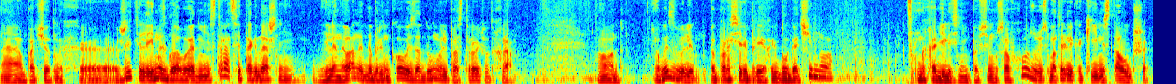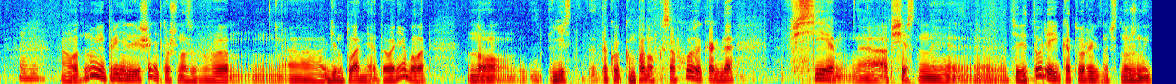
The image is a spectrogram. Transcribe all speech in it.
Э, почетных э, жителей. И мы с главой администрации тогдашней, Еленой Ивановной Добренковой, задумали построить вот храм. Вот. Вызвали, попросили приехать Благочинного. Мы ходили с ним по всему совхозу и смотрели, какие места лучше. Угу. Вот. Ну и приняли решение, потому что у нас в э, генплане этого не было. Но есть такая компоновка совхоза, когда все э, общественные э, территории, которые значит, нужны,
